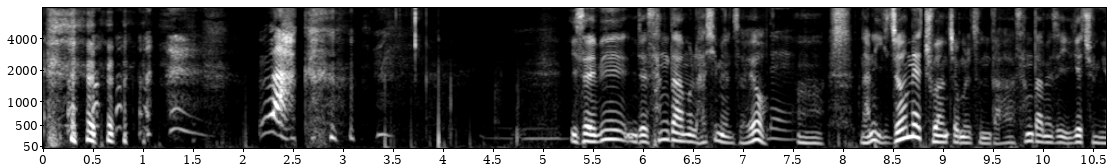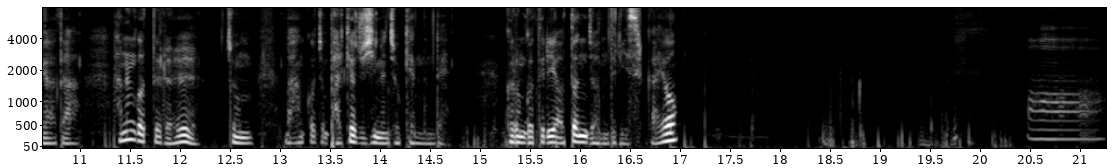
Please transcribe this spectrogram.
으악. 이 쌤이 이제 상담을 하시면서요. 네. 어, 나는 이 점에 주안점을 둔다. 상담에서 이게 중요하다 하는 것들을 좀 마음껏 좀 밝혀주시면 좋겠는데 그런 것들이 어떤 점들이 있을까요? 어,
